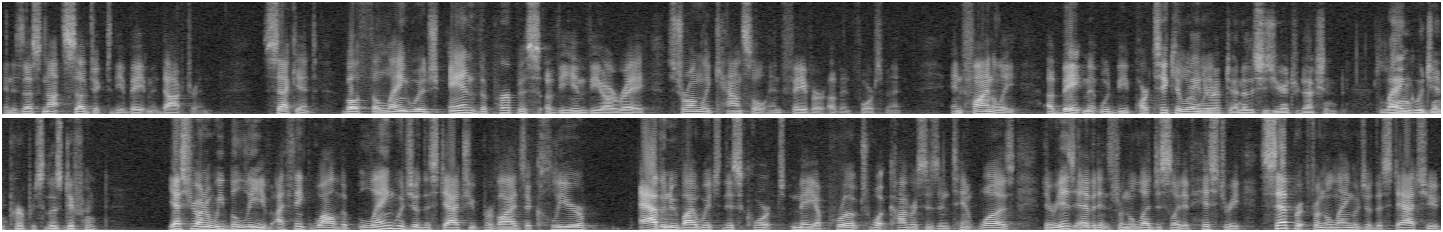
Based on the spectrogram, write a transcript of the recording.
and is thus not subject to the abatement doctrine. Second, both the language and the purpose of the MVRA strongly counsel in favor of enforcement. And finally, abatement would be May I interrupt you? I know this is your introduction. language and purpose. Are those different? Yes, Your Honor, we believe. I think while the language of the statute provides a clear avenue by which this court may approach what Congress's intent was, there is evidence from the legislative history, separate from the language of the statute,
